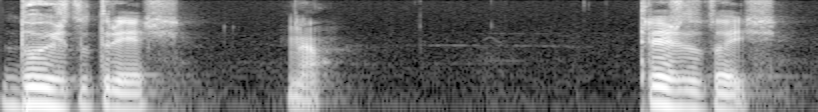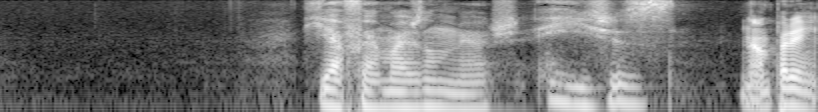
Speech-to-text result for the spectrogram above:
2 do 3. Não. 3 do 2. Já foi há mais de um mês. Ei, Jesus. Não, peraí.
